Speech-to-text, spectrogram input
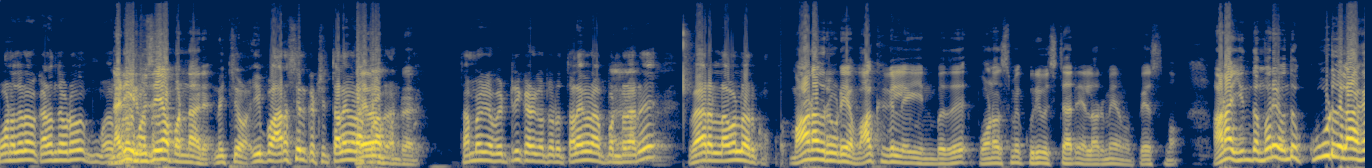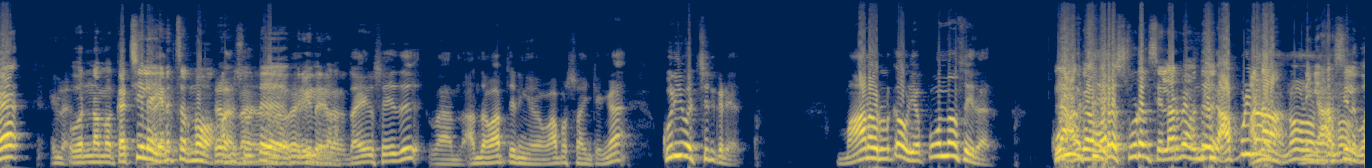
போன தடவை கடந்த விட நடிகர். விஜயா பண்ணாரு. நிச்சயம். இப்போ அரசியல் கட்சி தலைவராக தலைவரா பண்றாரு. பண்றாரு. தமிழக வெற்றி கழகத்தோட தலைவராக பண்றாரு. வேற லெவல்ல இருக்கும். மாணவருடைய வாக்குகள் என்பது போன வருஷமே குறி வச்சுட்டாருன்னு எல்லாருமே நம்ம பேசணும். ஆனா இந்த முறை வந்து கூடுதலாக. ஒரு நம்ம கட்சியில இணைச்சிடணும் சொல்லிட்டு தயவு செய்து அந்த வார்த்தையை நீங்க வாபஸ் வாங்கிக்கோங்க. குறி வச்சுன்னு கிடையாது. மாணவர்களுக்கு அவர் எப்பவும் தான் வர ஸ்டூடெண்ட்ஸ் எல்லாருமே வந்து அரசியலுக்கு.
